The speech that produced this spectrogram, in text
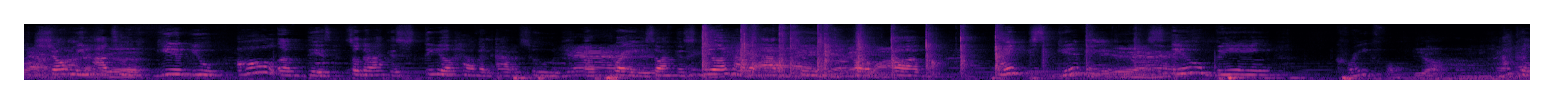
That's Show right. me how to give you all of this so that I can still have an attitude Yes. of praise. So I can still have an attitude of uh, thanksgiving. Yes. Still being grateful. Yeah. I can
